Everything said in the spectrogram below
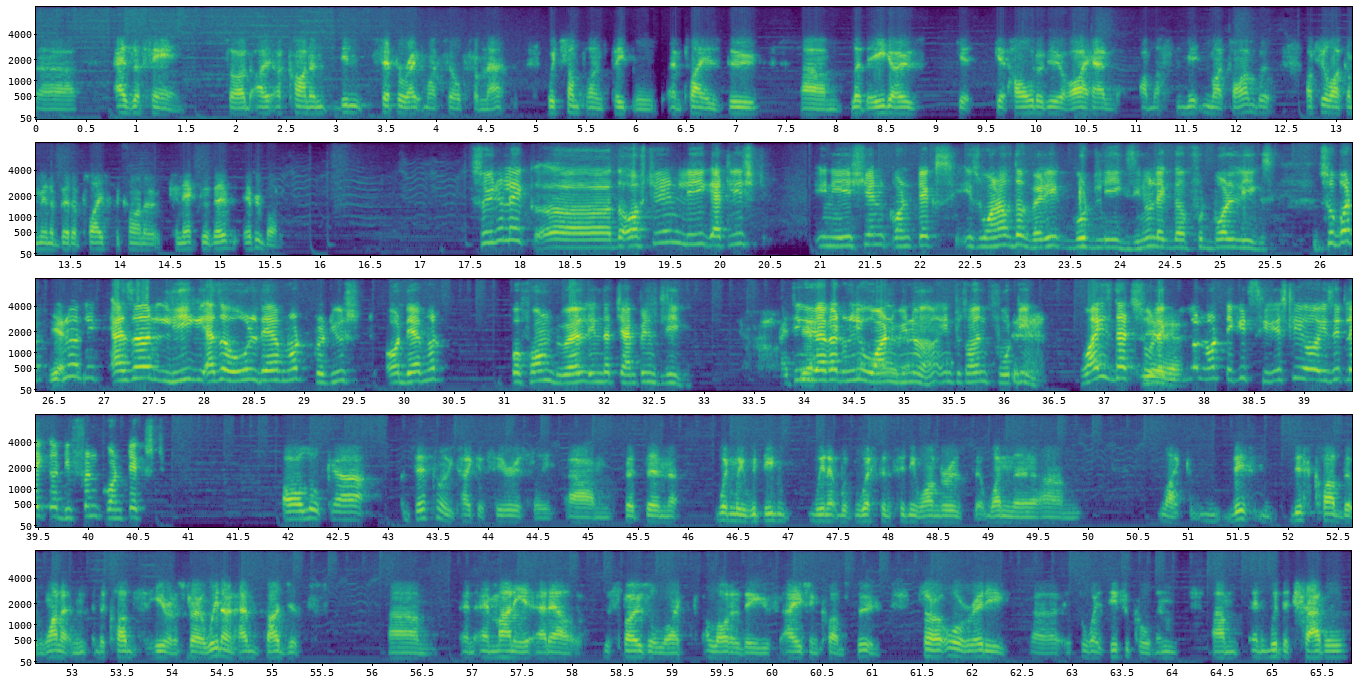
uh, as a fan, so I, I, I kind of didn't separate myself from that, which sometimes people and players do. Um, let the egos get get hold of you. I have, I must admit, in my time, but I feel like I'm in a better place to kind of connect with ev- everybody. So you know, like uh, the Australian league, at least in Asian context, is one of the very good leagues. You know, like the football leagues. So, but Yeah. you know, like as a league as a whole, they have not produced or they have not performed well in the Champions League. I think you Yeah. have had only one winner in 2014. Why is that so? Like, Yeah. do you not take it seriously, or is it like a different context? Oh, look, uh, definitely take it seriously. Um, but then when we did win it with Western Sydney Wanderers that won the, um, like this this club that won it, and the clubs here in Australia, we don't have budgets um, and, and money at our disposal like a lot of these Asian clubs do. So already uh, it's always difficult, and um, and with the travel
